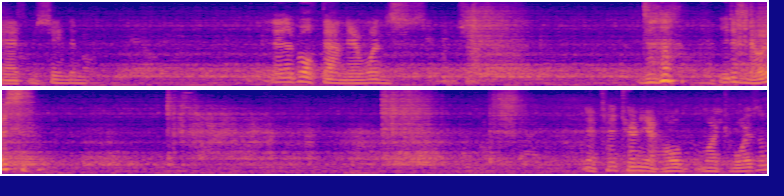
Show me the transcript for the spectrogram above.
Yeah, it's machine them. Yeah, they're both down there. One's one shot. you just noticed? Try to turn your hull more towards them.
